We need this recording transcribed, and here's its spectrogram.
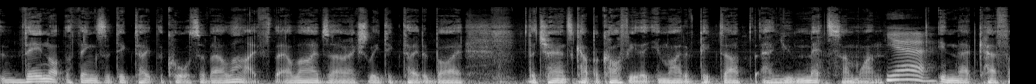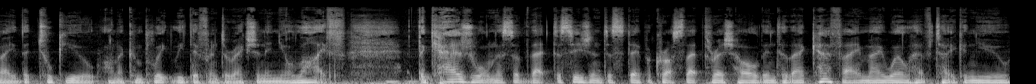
they're not the things that dictate the course of our life. Our lives are actually dictated by the chance cup of coffee that you might have picked up and you met someone yeah. in that cafe that took you on a completely different direction in your life. The casualness of that decision to step across that threshold into that cafe may well have taken you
